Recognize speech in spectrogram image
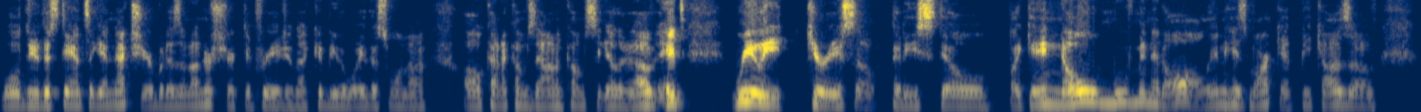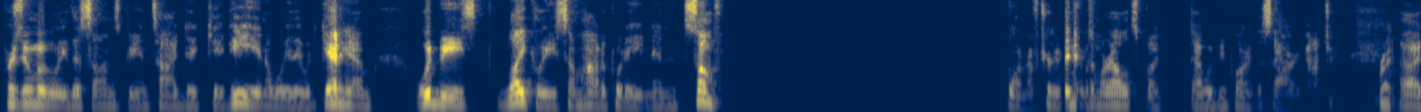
we'll do this dance again next year. But as an unrestricted free agent, that could be the way this one uh, all kind of comes down and comes together. It's really curious though that he's still like in no movement at all in his market because of presumably the Suns being tied to KD in a way they would get him would be likely somehow to put Ayton in some form of trade somewhere else, but that would be part of the salary matching. Right. Uh,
